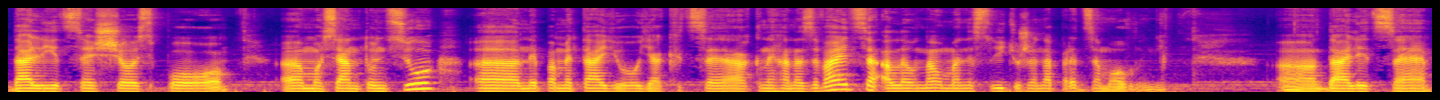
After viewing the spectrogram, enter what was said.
Далі це щось по е, Мосян Тонцю. Е, Не пам'ятаю, як ця книга називається, але вона у мене стоїть уже на предзамовленні. Е, Далі це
